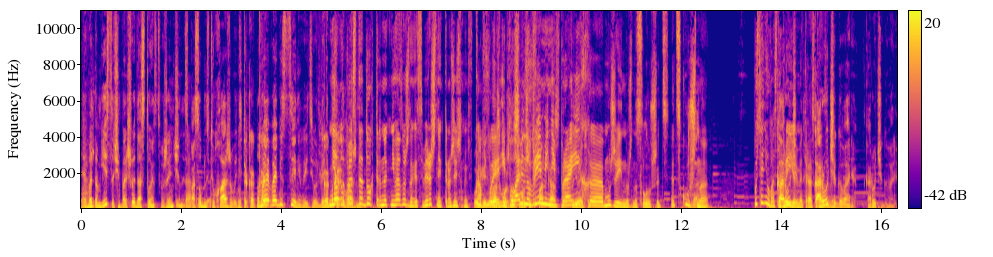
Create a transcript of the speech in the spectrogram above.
Э, В этом есть очень большое достоинство женщины, Да, способность да, да. ухаживать. Это как Но вы, вы обесцениваете, Ольга. Это Как- Нет, ну просто, важно. доктор, ну это невозможно. Когда соберешь с некоторыми женщинами в Ольга, кафе, и половину времени подкастах, про их понимаете? э, мужей нужно слушать. Это скучно. Пусть они у вас на Короче, приеме это рассказывают. короче говоря, короче говоря,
